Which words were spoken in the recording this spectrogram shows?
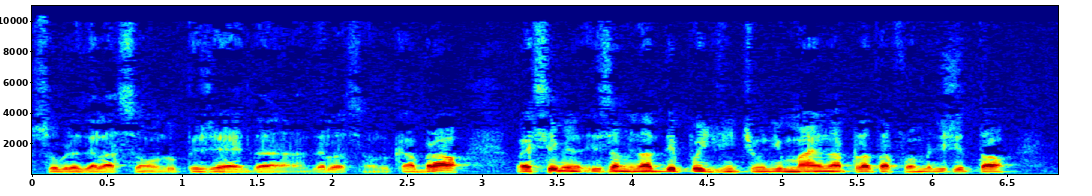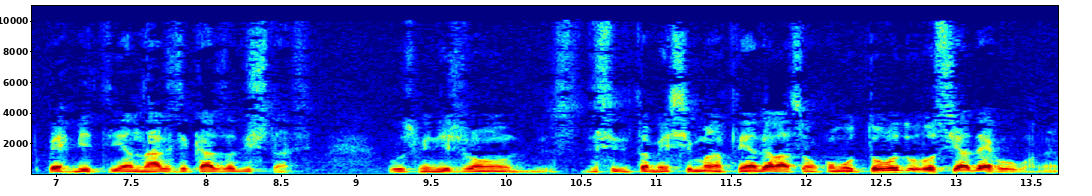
sobre a delação do PGR da delação do Cabral, vai ser examinado depois de 21 de maio na plataforma digital, que permite análise de casos à distância. Os ministros vão decidir também se mantém a delação como um todo ou se a derrubam. Né?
